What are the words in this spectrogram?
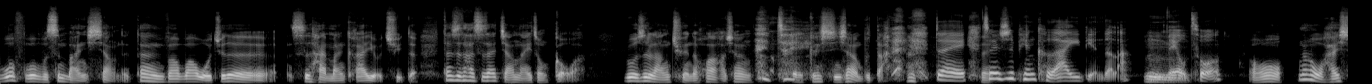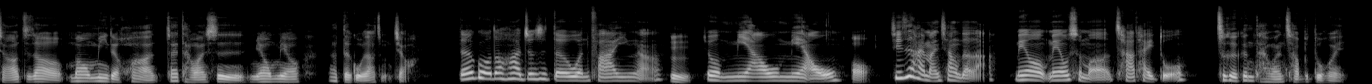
woof woof 是蛮像的，但 wow wow 我觉得是还蛮可爱有趣的。但是他是在讲哪一种狗啊？如果是狼犬的话，好像 对、欸、跟形象很不搭。对，对所以是偏可爱一点的啦。嗯，嗯没有错。哦，那我还想要知道，猫咪的话在台湾是喵喵，那德国要怎么叫啊？德国的话就是德文发音啊，嗯，就喵喵。哦，其实还蛮像的啦，没有没有什么差太多。这个跟台湾差不多诶，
